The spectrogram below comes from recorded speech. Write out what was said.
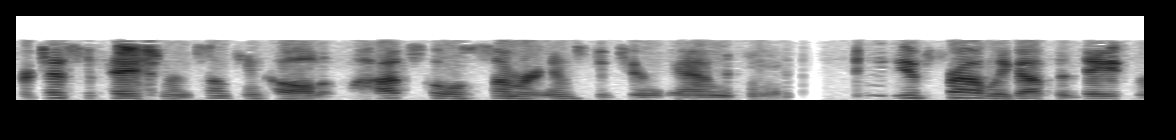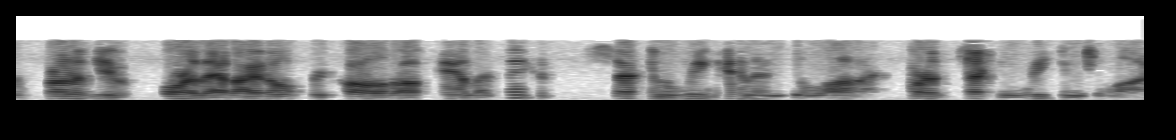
participation in something called Hot School Summer Institute, and you've probably got the date in front of you for that. I don't recall it offhand. I think it's second weekend in July, or the second week in July.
